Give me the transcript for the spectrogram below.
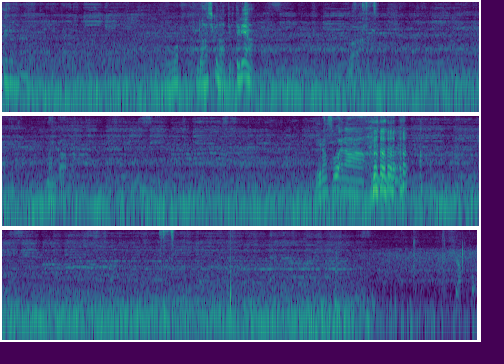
ってるんらしくなってきてるやん。わなんか。偉そうやな。Yeah.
